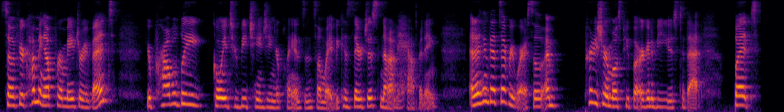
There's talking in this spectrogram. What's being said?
So if you're coming up for a major event, you're probably going to be changing your plans in some way because they're just not happening. And I think that's everywhere. So I'm pretty sure most people are going to be used to that. But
